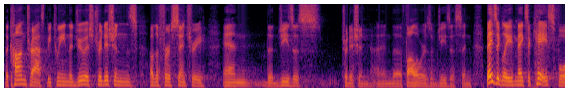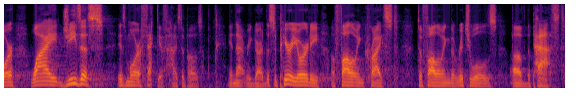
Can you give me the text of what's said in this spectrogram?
the contrast between the Jewish traditions of the first century and the Jesus tradition and the followers of Jesus, and basically makes a case for why Jesus is more effective, I suppose, in that regard. The superiority of following Christ to following the rituals of the past.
